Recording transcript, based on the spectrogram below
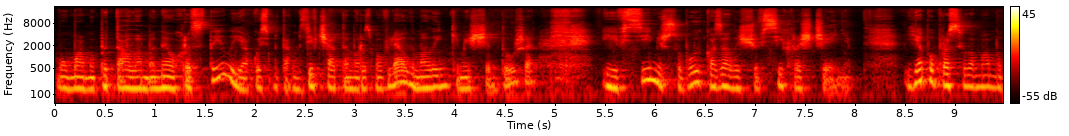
у мами питала, мене охрестили. Якось ми там з дівчатами розмовляли, маленькими ще дуже. І всі між собою казали, що всі хрещені. Я попросила маму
